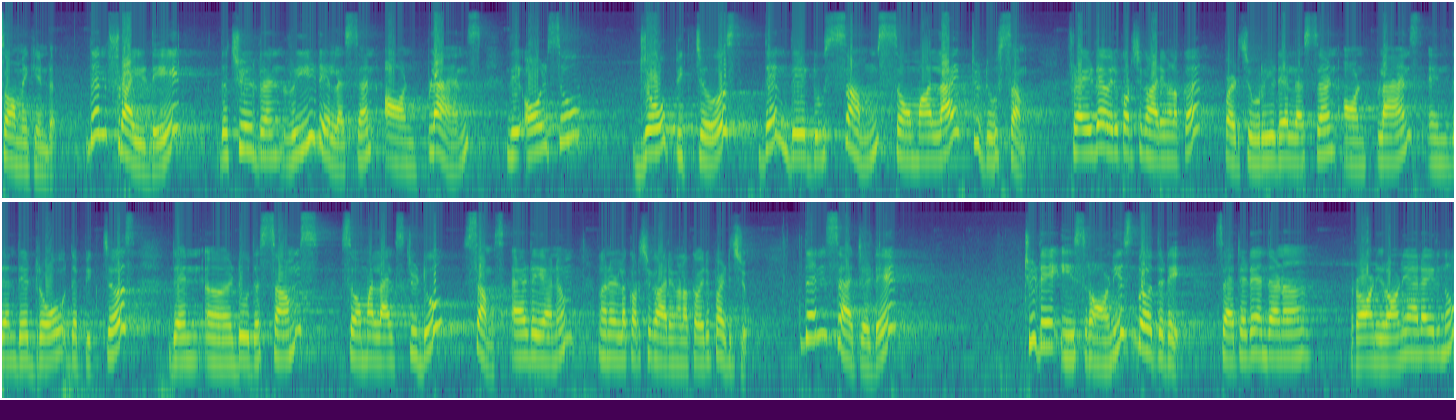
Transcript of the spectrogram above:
സോമയ്ക്കുണ്ട്. Then Friday the children read a lesson on plans They also draw pictures then they do some Soma like to do some. Friday അവർ കുറച്ച് കാര്യങ്ങളൊക്കെ പഠിച്ചു. Read a lesson on plans and then they draw the pictures then do the sums Soma likes to do sums add ചെയ്യാനും അങ്ങനെയുള്ള കുറച്ച് കാര്യങ്ങളൊക്കെ അവർ പഠിച്ചു. Then Saturday today is Ronnie's birthday Saturday എന്താണ്? റോണി റോണി ആരായിരുന്നു?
